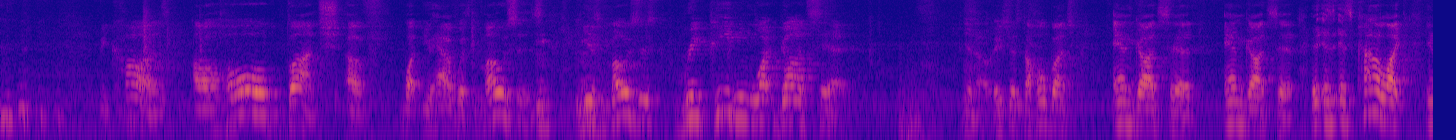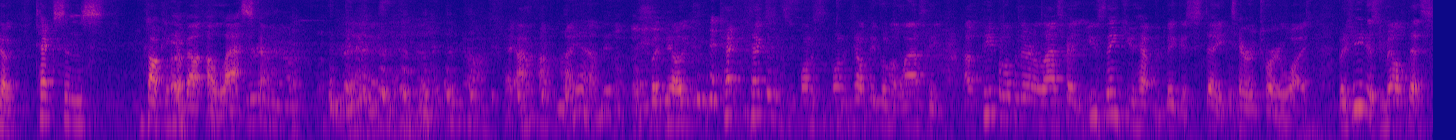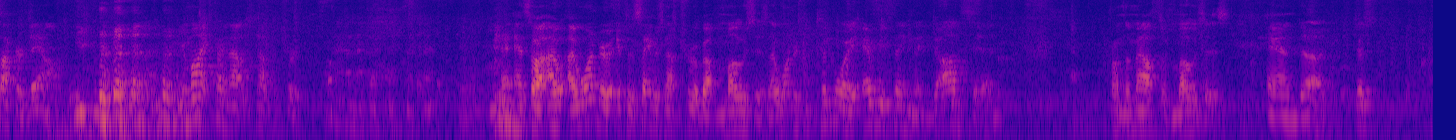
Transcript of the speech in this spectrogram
because a whole bunch of what you have with Moses is Moses repeating what God said. You know, it's just a whole bunch, and God said, and God said. It, it's, it's kind of like, you know, Texans talking about Alaska. I, I, I am. But, you know, te- Texans want to, want to tell people in Alaska, uh, people up there in Alaska, you think you have the biggest state territory wise, but if you just melt that sucker down, you might find out it's not the truth. And, and so I, I wonder if the same is not true about Moses. I wonder if he took away everything that God said from the mouth of Moses and uh, just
